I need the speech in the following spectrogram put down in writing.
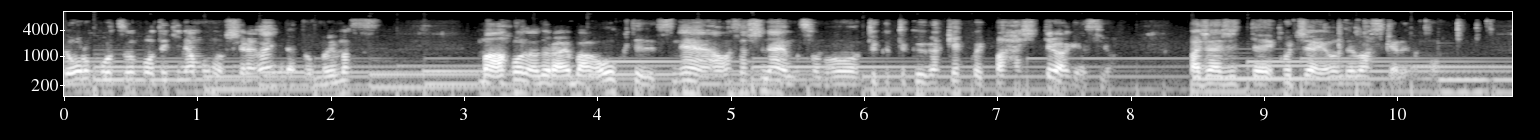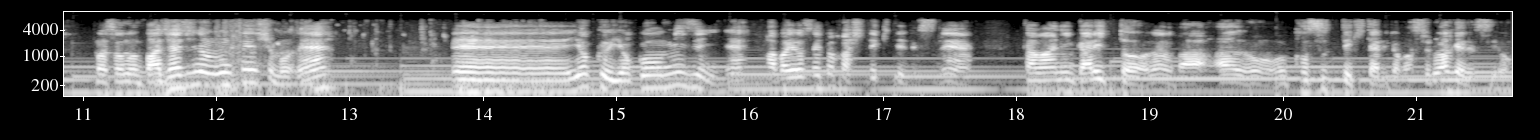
道路交通法的なものを知らないんだと思います。まあ、アホなドライバーが多くてですね、阿波市内もそのトゥクトゥクが結構いっぱい走ってるわけですよ。バジャージってこっちは呼んでますけれども。まあ、そのバジャージの運転手もね、えー、よく横を見ずにね、幅寄せとかしてきてですね、たまにガリッとなんか、あの、擦ってきたりとかするわけですよ。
